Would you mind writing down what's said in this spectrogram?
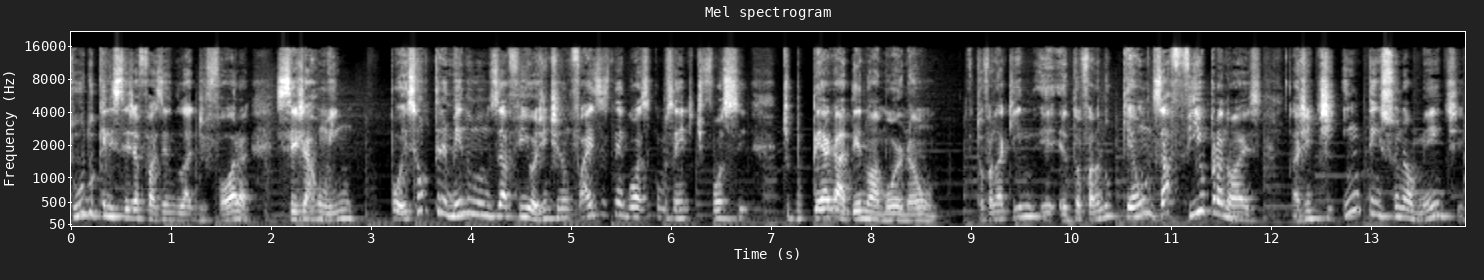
tudo que ele esteja fazendo lá de fora seja ruim. Pô, isso é um tremendo desafio. A gente não faz esse negócio como se a gente fosse, tipo, PHD no amor, não. Eu tô falando aqui, eu tô falando que é um desafio para nós. A gente intencionalmente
